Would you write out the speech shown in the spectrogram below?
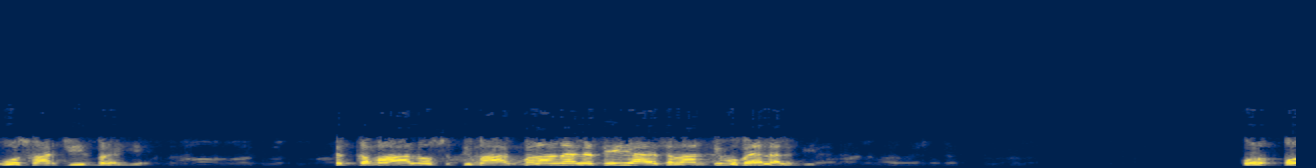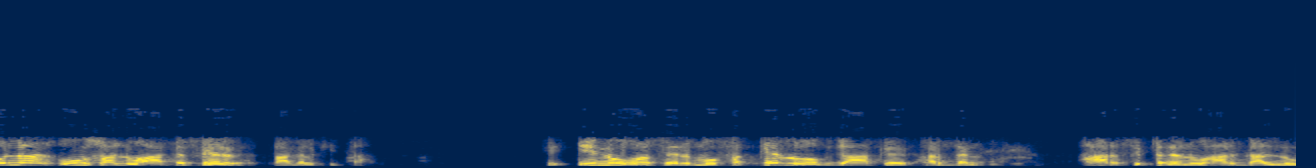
وہ ساری چیز بنائی ہے۔ کمال اس دماغ بنانے والے تھی یا سلامتی موبائل والے تھی سانو آ کے پھر پاگل کیتا۔ ہوں پھر مفکر لوگ جا کے کردن ہر فتنے نو، ہر گل نو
